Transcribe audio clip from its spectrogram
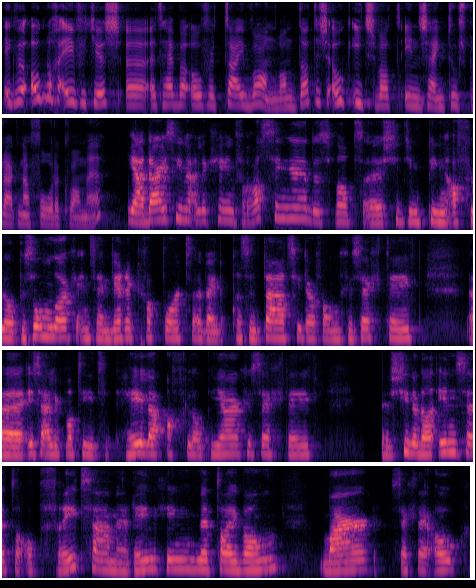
ik wil ook nog eventjes het hebben over Taiwan. Want dat is ook iets wat in zijn toespraak naar voren kwam, hè? Ja, daar zien we eigenlijk geen verrassingen. Dus wat Xi Jinping afgelopen zondag in zijn werkrapport bij de presentatie daarvan gezegd heeft, is eigenlijk wat hij het hele afgelopen jaar gezegd heeft. China wil inzetten op vreedzame hereniging met Taiwan. Maar, zegt hij ook,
